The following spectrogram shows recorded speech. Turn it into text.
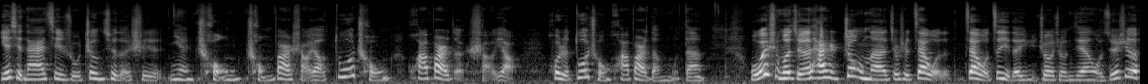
也请大家记住，正确的是念重重瓣芍药，多重花瓣的芍药，或者多重花瓣的牡丹。我为什么觉得它是重呢？就是在我的在我自己的宇宙中间，我觉得这个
